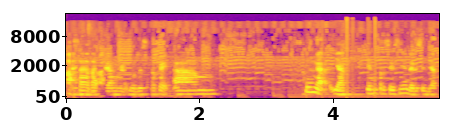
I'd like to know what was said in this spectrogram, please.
Ah, setup yang nggak bagus. Oke, em, aku nggak yakin persisnya dari sejak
